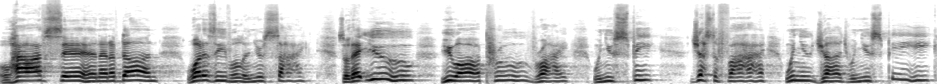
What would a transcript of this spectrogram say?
oh, how I've sinned and have done what is evil in your sight, so that you, you are proved right when you speak. Justify when you judge, when you speak,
